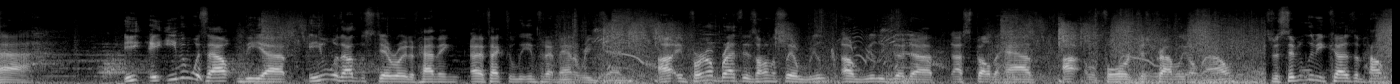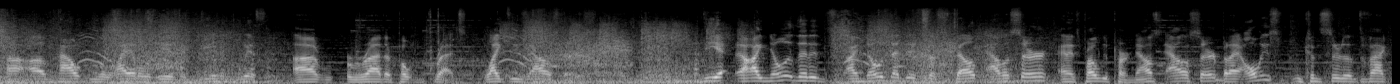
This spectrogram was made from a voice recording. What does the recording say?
Ah. E- even without the uh, even without the steroid of having uh, effectively infinite mana regen, uh, Inferno Breath is honestly a real a really good uh, spell to have uh, for just traveling around. Specifically because of how uh, of how reliable it is in dealing with rather potent threats like these Alistairs. The I know that it's I know that it's a spelled Alistair and it's probably pronounced Alistair, but I always consider the fact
